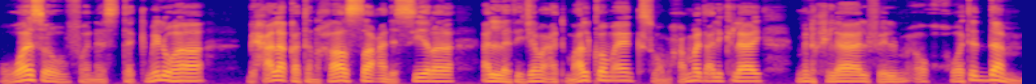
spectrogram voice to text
وسوف نستكملها بحلقة خاصة عن السيرة التي جمعت مالكوم إكس ومحمد علي كلاي من خلال فيلم أخوة الدم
